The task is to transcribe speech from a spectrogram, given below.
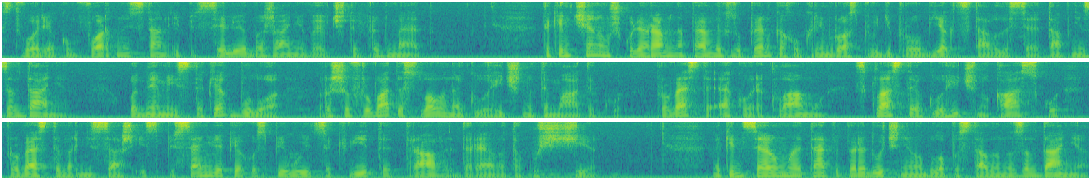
створює комфортний стан і підсилює бажання вивчити предмет. Таким чином, школярам на певних зупинках, окрім розповіді про об'єкт, ставилися етапні завдання. Одними із таких було розшифрувати слово на екологічну тематику, провести екорекламу, скласти екологічну казку, провести вернісаж із пісень, в яких оспівуються квіти, трави, дерева та кущі. На кінцевому етапі перед учнями було поставлено завдання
